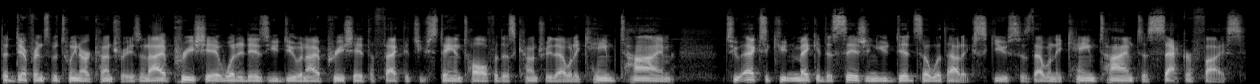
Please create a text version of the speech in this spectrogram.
the difference between our countries. And I appreciate what it is you do. And I appreciate the fact that you stand tall for this country. That when it came time to execute and make a decision, you did so without excuses. That when it came time to sacrifice,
